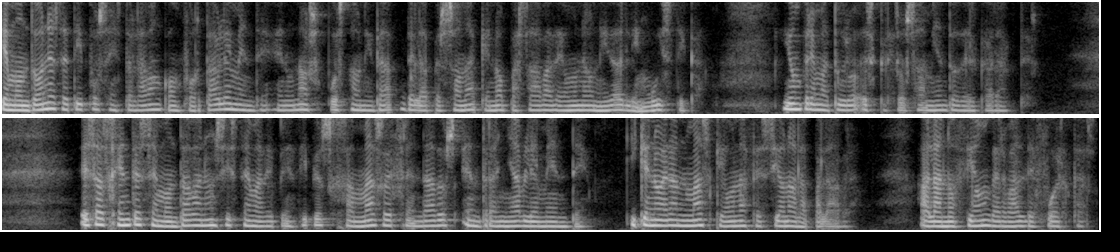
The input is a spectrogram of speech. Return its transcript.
que montones de tipos se instalaban confortablemente en una supuesta unidad de la persona que no pasaba de una unidad lingüística y un prematuro esclerosamiento del carácter. Esas gentes se montaban un sistema de principios jamás refrendados entrañablemente y que no eran más que una cesión a la palabra, a la noción verbal de fuerzas,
